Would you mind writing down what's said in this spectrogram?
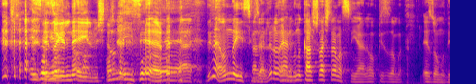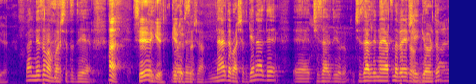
Ezogelin- ezogeline eğilmiştir. Onun da iyisi. Evet, e, yani, değil mi? Onun da iyisi Tabii, güzeldir. O, yani tabii. bunu karşılaştıramazsın yani o pizza mı ezo mu diye. ben ne zaman başladı diye Ha şeye İlk gel, gelirse. döneceğim. Nerede başladı? Genelde e, çizer diyorum. Çizerlerin hayatında ben hep Tabii, şey tabii. gördüm. Yani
